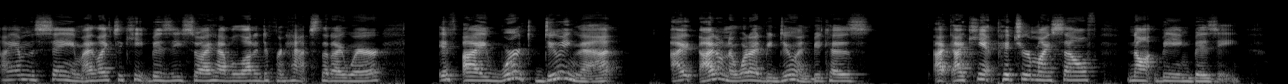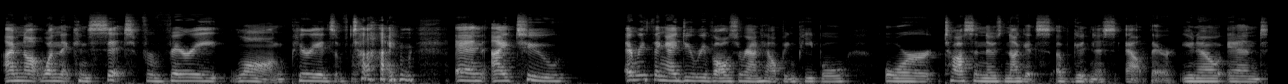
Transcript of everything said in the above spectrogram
I am the same. I like to keep busy, so I have a lot of different hats that I wear. If I weren't doing that, I I don't know what I'd be doing because I, I can't picture myself not being busy. I'm not one that can sit for very long periods of time. And I too, everything I do revolves around helping people or tossing those nuggets of goodness out there, you know, and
